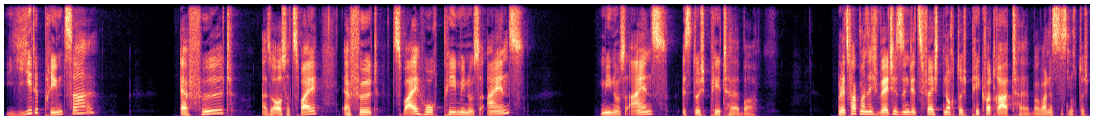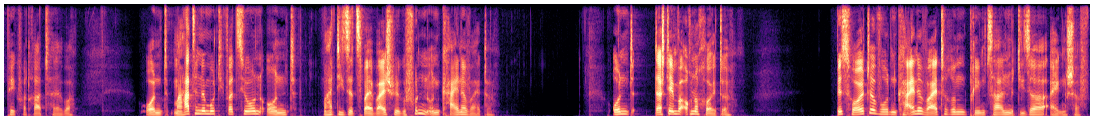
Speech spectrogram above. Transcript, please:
Jede Primzahl erfüllt, also außer 2, erfüllt 2 hoch p minus 1. Minus 1 ist durch p teilbar. Und jetzt fragt man sich, welche sind jetzt vielleicht noch durch p Quadrat teilbar? Wann ist das noch durch p Quadrat teilbar? Und man hatte eine Motivation und man hat diese zwei Beispiele gefunden und keine weiter. Und da stehen wir auch noch heute. Bis heute wurden keine weiteren Primzahlen mit dieser Eigenschaft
